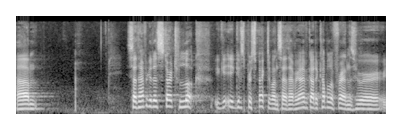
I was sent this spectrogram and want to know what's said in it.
Um, South Africa does start to look, it gives perspective on South Africa. I've got a couple of friends who are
